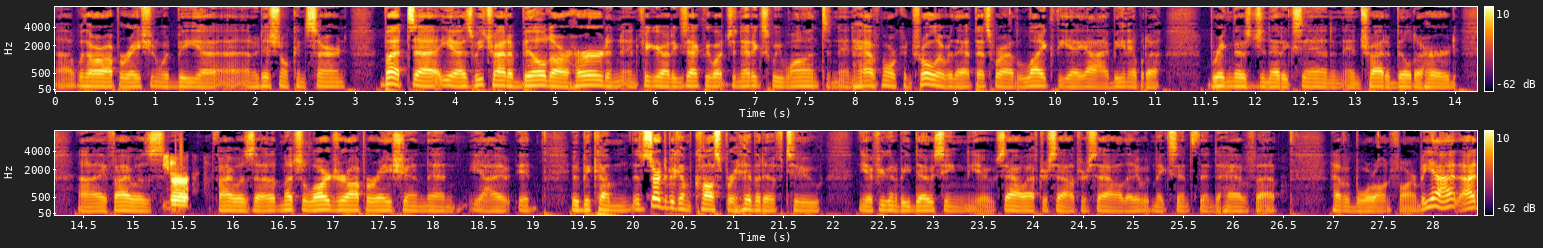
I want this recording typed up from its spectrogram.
Uh, with our operation would be uh, an additional concern. But uh, yeah, as we try to build our herd and, and figure out exactly what genetics we want and, and, have more control over that, that's where I like the AI, being able to bring those genetics in and, and try to build a herd. Uh, if I was sure. if I was a much larger operation, then yeah, it, it would become it would start to become cost prohibitive to you know if you're going to be dosing you know sow after sow after sow, that it would make sense then to have uh, have a boar on farm. But yeah, I, I,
